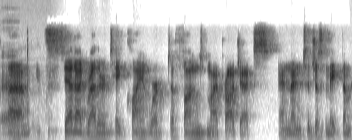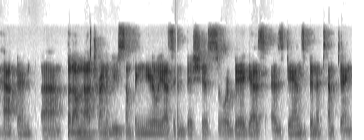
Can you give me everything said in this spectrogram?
Um, instead, I'd rather take client work to fund my projects and then to just make them happen. Um, but I'm not trying to do something nearly as ambitious or big as as Dan's been attempting.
